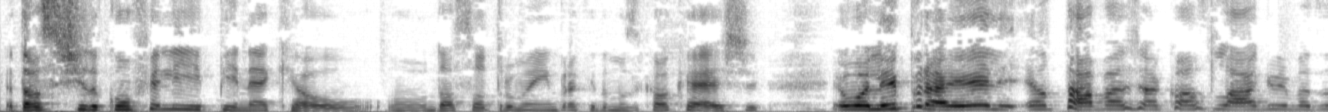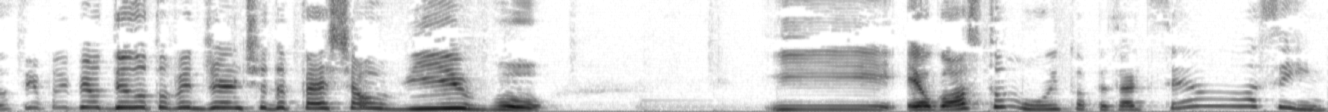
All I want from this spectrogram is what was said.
eu tava assistindo com o Felipe, né, que é o, o nosso outro membro aqui do Musical Cast. Eu olhei para ele, eu tava já com as lágrimas assim, eu falei, meu Deus, eu tô vendo Journey to the Past ao vivo. E eu gosto muito, apesar de ser, assim,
